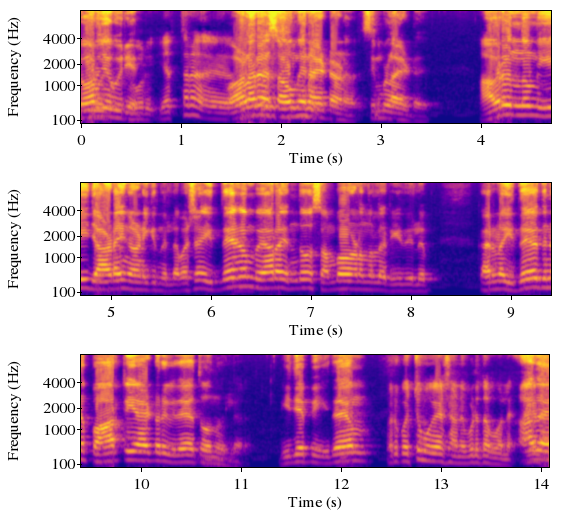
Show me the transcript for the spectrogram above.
ജോർജ് കുര്യൻ എത്ര വളരെ സൗമ്യനായിട്ടാണ് സിമ്പിൾ ആയിട്ട് അവരൊന്നും ഈ ജാടയും കാണിക്കുന്നില്ല. പക്ഷെ ഇദ്ദേഹം വേറെ എന്തോ സംഭവമാണെന്നുള്ള രീതിയിൽ കാരണം ഇദ്ദേഹത്തിന് പാർട്ടിയായിട്ടൊരു വിധേയത്വമൊന്നുമില്ല. B J P. ഇദ്ദേഹം ഒരു കൊച്ചു മുകേഷാണ് ഇവിടുത്തെ പോലെ. അതെ,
